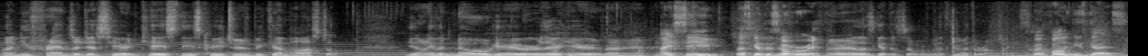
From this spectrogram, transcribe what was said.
Our new friends are just here in case these creatures become hostile. You don't even know here they're here. I see. Let's get this over with. All right, let's get this over with. We went the wrong way. But I'm following these guys.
